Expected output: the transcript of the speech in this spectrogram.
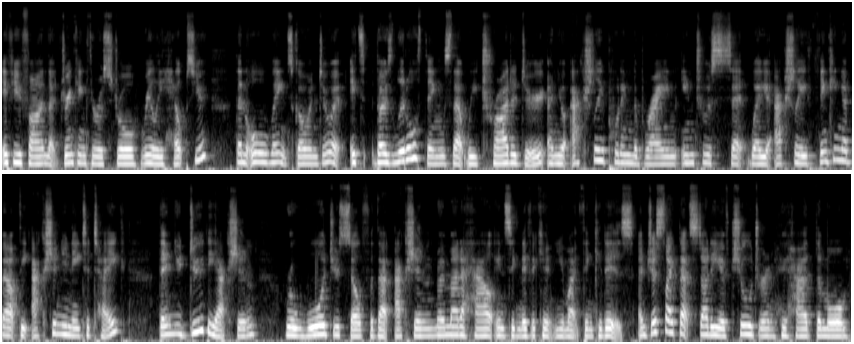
If you find that drinking through a straw really helps you, then all means go and do it. It's those little things that we try to do, and you're actually putting the brain into a set where you're actually thinking about the action you need to take. Then you do the action, reward yourself for that action, no matter how insignificant you might think it is. And just like that study of children who had the more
